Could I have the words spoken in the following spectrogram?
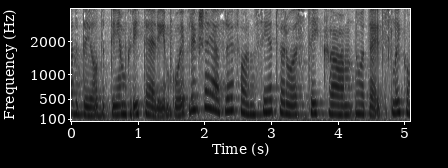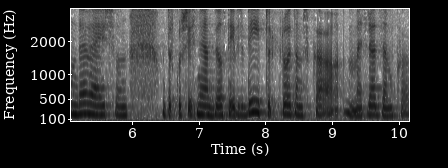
atbilda tiem kritērijiem, ko iepriekšējās reformas ietveros tika noteicis likumdevējs, un, un tur, kur šīs neatbilstības bija, tur, protams, ka mēs redzam, ka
